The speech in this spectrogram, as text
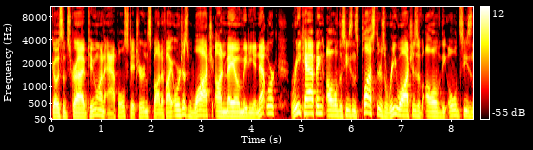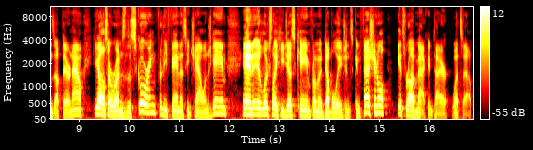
go subscribe to on Apple, Stitcher, and Spotify, or just watch on Mayo Media Network, recapping all of the seasons. Plus, there's re-watches of all of the old seasons up there now. He also runs the scoring for the Fantasy Challenge game, and it looks like he just came from a double agent's confessional. It's Rob McIntyre. What's up?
